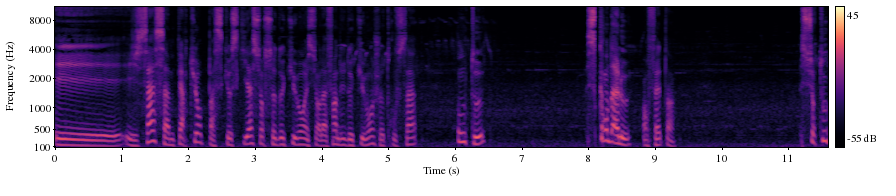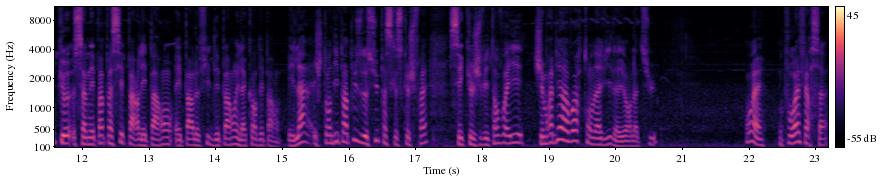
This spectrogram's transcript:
Et, ça, ça me perturbe parce que ce qu'il y a sur ce document et sur la fin du document, je trouve ça honteux, scandaleux en fait. Surtout que ça n'est pas passé par les parents et par le fil des parents et l'accord des parents. Et là, je t'en dis pas plus dessus parce que ce que je ferai, c'est que je vais t'envoyer. J'aimerais bien avoir ton avis d'ailleurs là-dessus. Ouais, on pourrait faire ça.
